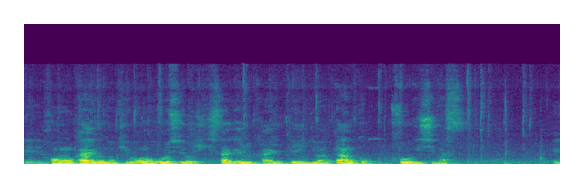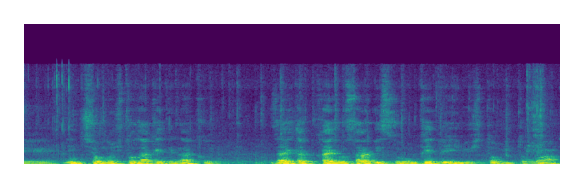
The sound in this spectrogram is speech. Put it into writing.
えー、訪問介護の基本報酬を引き下げる改定には断固抗議します。えー、認知症の人だけでなく在宅介護サービスを受けている人々は、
